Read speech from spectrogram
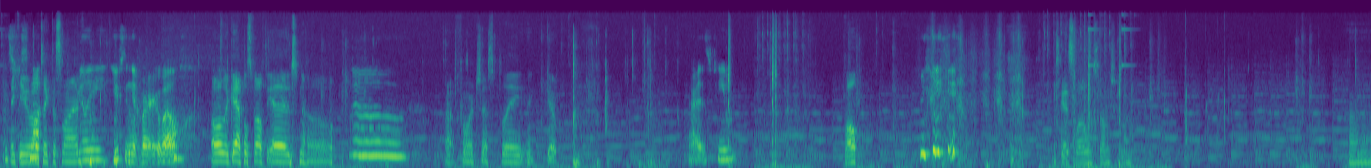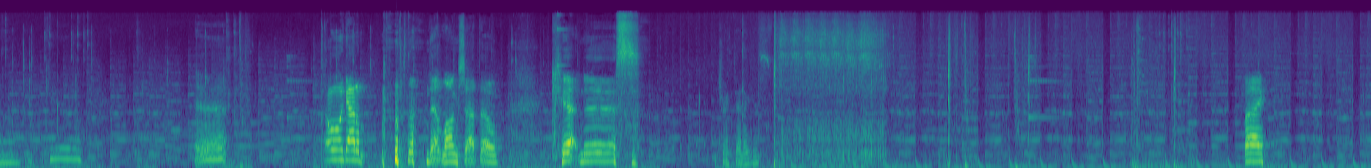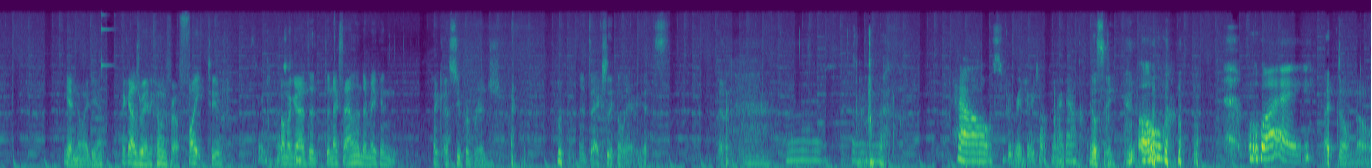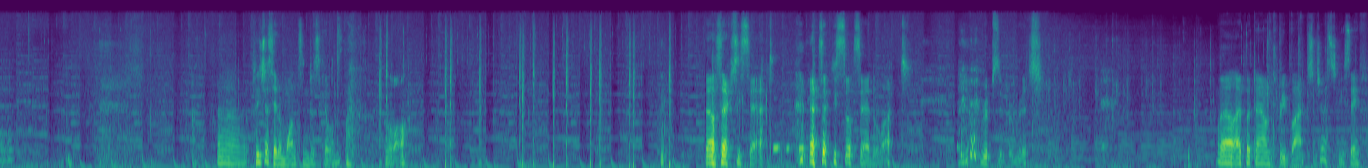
It's Thank you, I'll take the slime. really using it very well. Oh, the apples fell off the edge. No. No. Rock four chest plate. Go. Alright, this team. Well, guy's low, so I'm just gonna. Uh, thank you. Uh, oh, I got him! that long shot, though. Katniss! Drink that, I guess. Bye. He had no idea. That guy was ready to come in for a fight, too. Oh my god, the, the next island, they're making like a super bridge. it's actually hilarious. How super bridge are we talking right now? You'll see. Oh. Why? I don't know. Uh, please just hit him once and just kill him. the wall. that was actually sad. That's actually so sad to watch. Rip Super Bridge. Well, I put down three blocks just to be safe.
